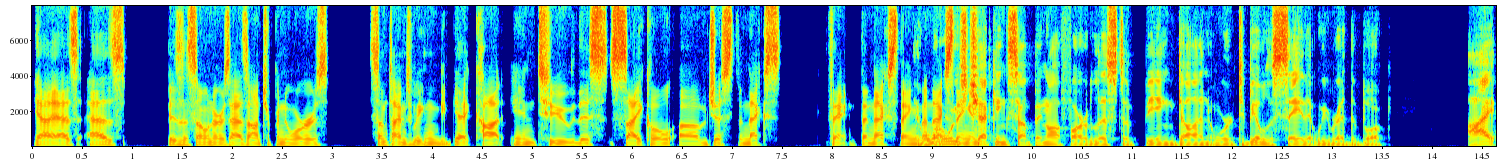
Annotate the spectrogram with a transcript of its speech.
yeah, as as business owners, as entrepreneurs, sometimes we can get caught into this cycle of just the next thing, the next thing, Yeah, the we're next always thing. Checking something off our list of being done or to be able to say that we read the book. I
